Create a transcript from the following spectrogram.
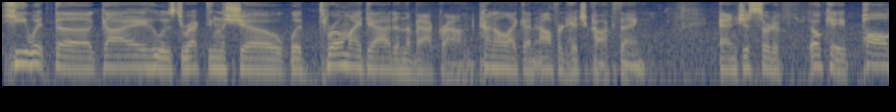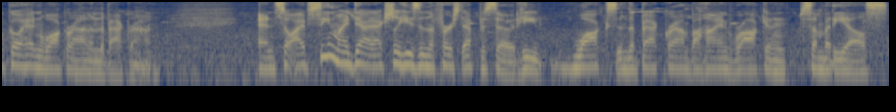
he would the guy who was directing the show would throw my dad in the background, kind of like an Alfred Hitchcock thing and just sort of, okay, Paul, go ahead and walk around in the background. And so I've seen my dad. Actually, he's in the first episode. He walks in the background behind Rock and somebody else.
